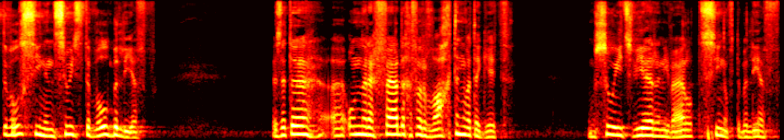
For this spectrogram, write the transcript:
te wil sien en so iets te wil beleef? Is dit 'n onregverdige verwagting wat ek het om so iets weer in die wêreld te sien of te beleef?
